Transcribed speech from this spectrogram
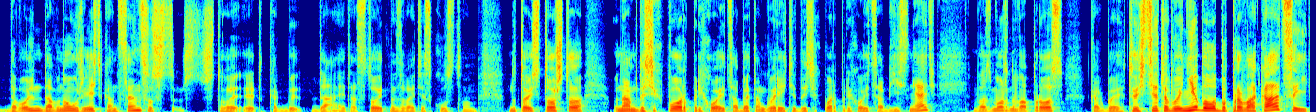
довольно давно уже есть консенсус, что это как бы, да, это стоит называть искусством. Ну то есть то, что нам до сих пор приходится об этом говорить и до сих пор приходится объяснять, возможно, вопрос как бы, то есть это бы не было бы провокацией,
